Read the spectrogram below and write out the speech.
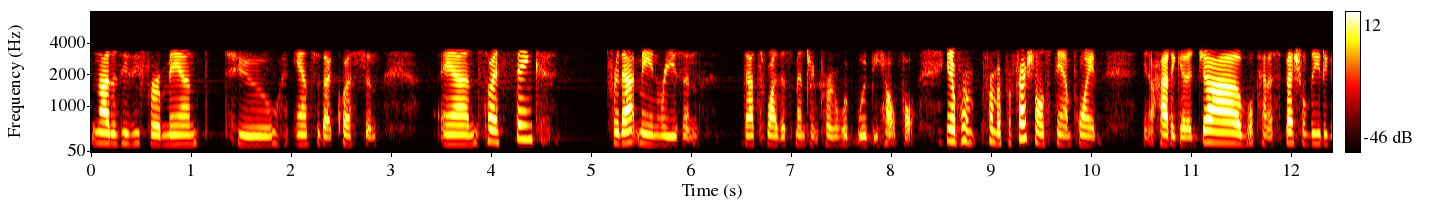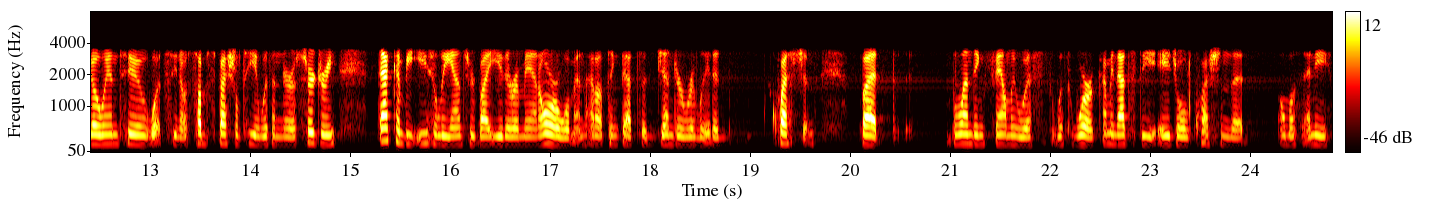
not as easy for a man to answer that question. And so I think for that main reason, that's why this mentoring program would, would be helpful. You know, from, from a professional standpoint, you know, how to get a job, what kind of specialty to go into, what's, you know, subspecialty within neurosurgery, that can be easily answered by either a man or a woman. I don't think that's a gender related question. But blending family with, with work, I mean, that's the age old question that almost any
